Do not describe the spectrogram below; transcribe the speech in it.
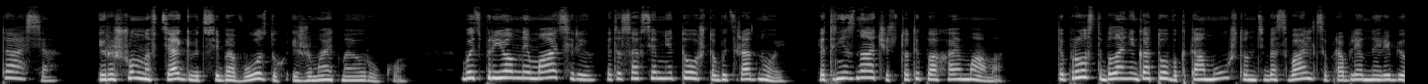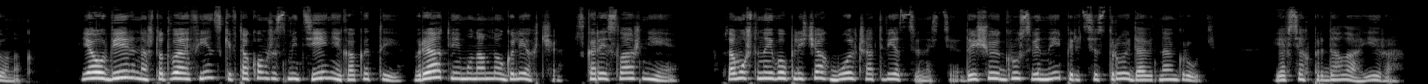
Тася. Ира шумно втягивает в себя воздух и сжимает мою руку. Быть приемной матерью – это совсем не то, что быть родной. Это не значит, что ты плохая мама. Ты просто была не готова к тому, что на тебя свалится проблемный ребенок. Я уверена, что твой Афинский в таком же смятении, как и ты. Вряд ли ему намного легче, скорее сложнее потому что на его плечах больше ответственности, да еще и груз вины перед сестрой давит на грудь. Я всех предала, Ира.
